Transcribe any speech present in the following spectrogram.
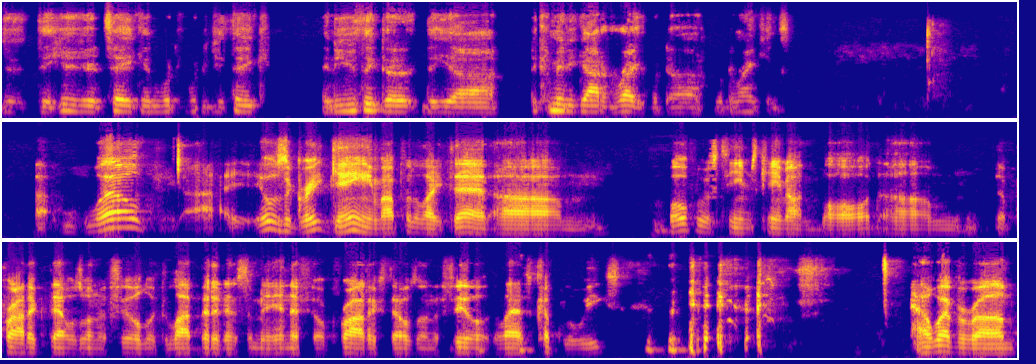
to, to, hear your take and what, what did you think? And do you think the the uh, the committee got it right with uh, with the rankings? Uh, well, uh, it was a great game. I put it like that. Um, both those teams came out and balled. Um, the product that was on the field looked a lot better than some of the NFL products that was on the field the last couple of weeks. However, um,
